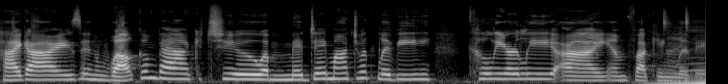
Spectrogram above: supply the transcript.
Hi, guys, and welcome back to Midday Match with Livy. Clearly, I am fucking Livy.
